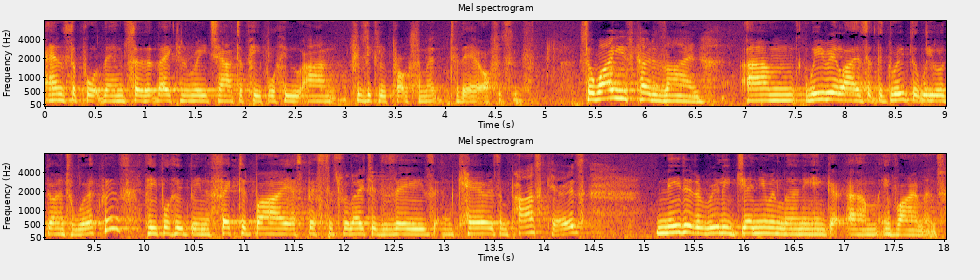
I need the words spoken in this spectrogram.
and support them so that they can reach out to people who aren't physically proximate to their offices. So, why use co design? Um, we realised that the group that we were going to work with, people who'd been affected by asbestos related disease and carers and past carers, needed a really genuine learning um, environment.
